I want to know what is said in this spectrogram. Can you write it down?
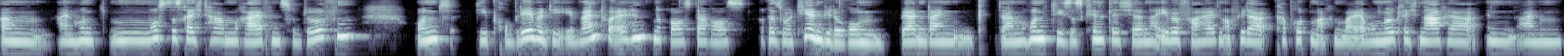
Ähm, ein Hund muss das Recht haben, reifen zu dürfen und die Probleme, die eventuell hinten raus daraus resultieren wiederum, werden dein, deinem Hund dieses kindliche, naive Verhalten auch wieder kaputt machen, weil er womöglich nachher in einem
